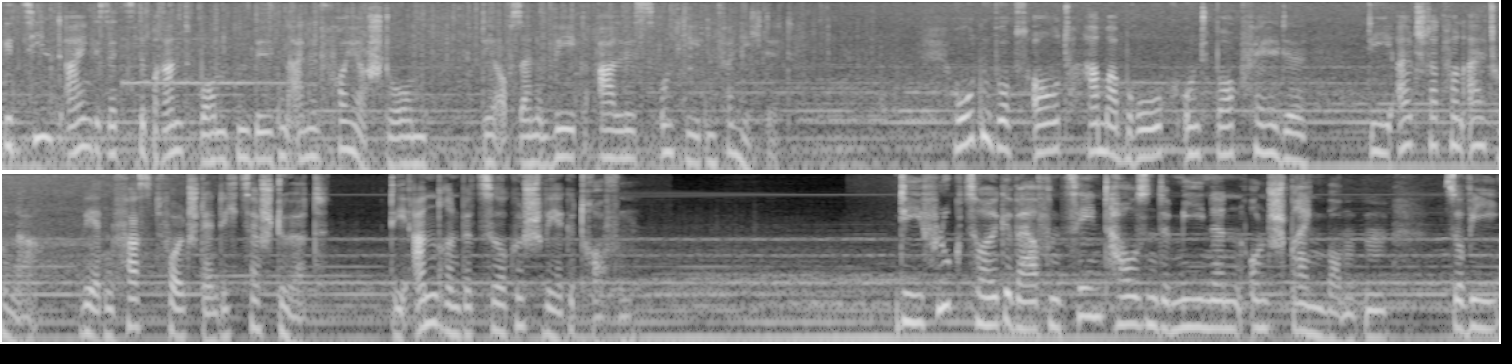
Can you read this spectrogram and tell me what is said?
Gezielt eingesetzte Brandbomben bilden einen Feuersturm, der auf seinem Weg alles und jeden vernichtet. Rotenburgs Ort, Hammerbrook und Borgfelde, die Altstadt von Altona, werden fast vollständig zerstört, die anderen Bezirke schwer getroffen. Die Flugzeuge werfen Zehntausende Minen und Sprengbomben sowie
